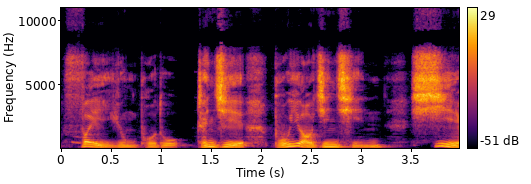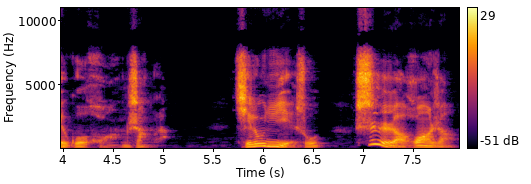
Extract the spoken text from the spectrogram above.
费用颇多，臣妾不要金琴，谢过皇上了。”齐鲁女也说：“是啊，皇上。”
